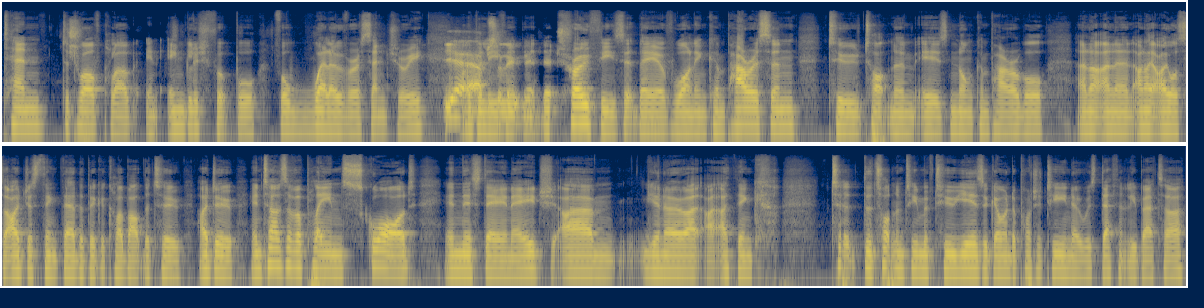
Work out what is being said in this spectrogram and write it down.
ten to twelve club in English football for well over a century. Yeah, I believe absolutely. that the trophies that they have won in comparison to Tottenham is non-comparable, and I, and, I- and I also I just think they're the bigger club out the two. I do in terms of a playing squad in this day and age. Um, you know, I I think t- the Tottenham team of two years ago under Pochettino was definitely better.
